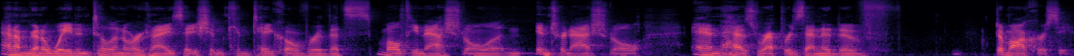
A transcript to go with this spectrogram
And I'm going to wait until an organization can take over that's multinational and international and has representative democracy.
